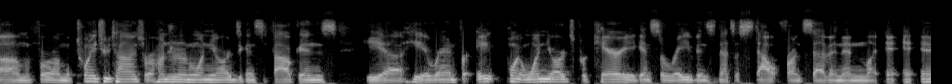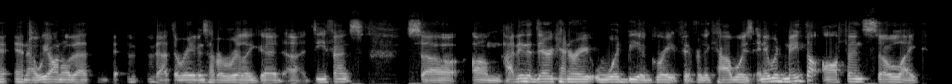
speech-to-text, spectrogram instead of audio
um, for um, 22 times for 101 yards against the Falcons. He uh, he ran for 8.1 yards per carry against the Ravens. That's a stout front seven, and like and, and uh, we all know that that the Ravens have a really good uh, defense. So um, I think that Derrick Henry would be a great fit for the Cowboys, and it would make the offense so like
